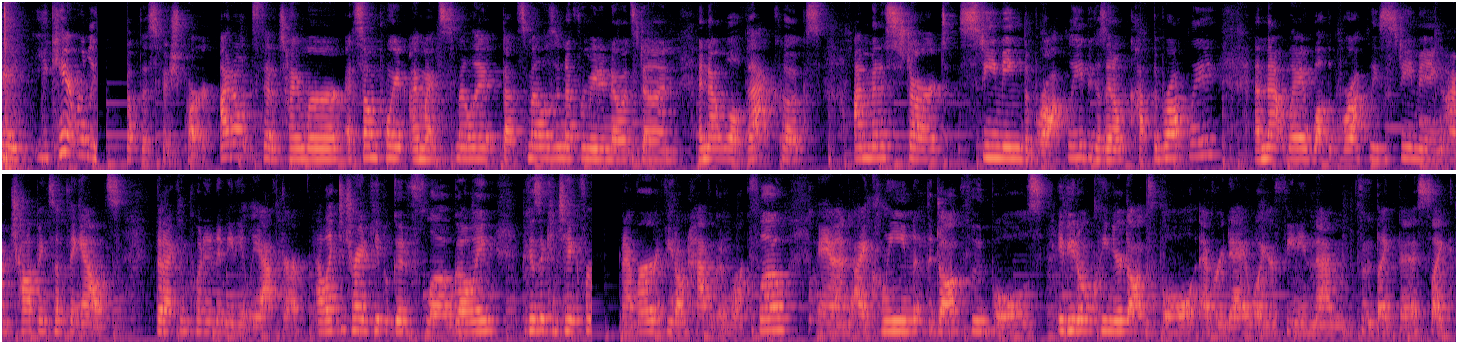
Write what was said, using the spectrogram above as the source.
Okay, you can't really up this fish part. I don't set a timer. At some point, I might smell it. That smell is enough for me to know it's done. And now while that cooks, I'm gonna start steaming the broccoli because I don't cut the broccoli. And that way, while the broccoli's steaming, I'm chopping something else that I can put in immediately after. I like to try and keep a good flow going because it can take forever if you don't have a good workflow. And I clean the dog food bowls. If you don't clean your dog's bowl every day while you're feeding them food like this, like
